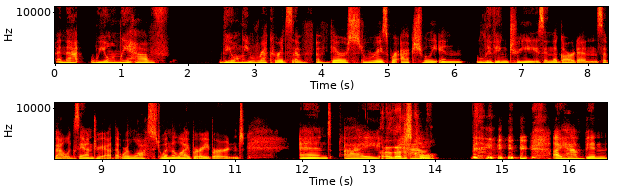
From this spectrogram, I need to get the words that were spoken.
and that we only have the only records of of their stories were actually in living trees in the gardens of Alexandria that were lost when the library burned and i oh that is have, cool i have been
